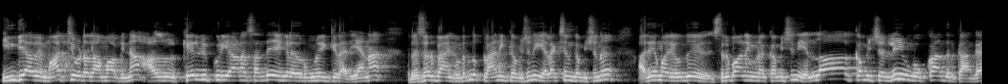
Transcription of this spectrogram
இந்தியாவை மாற்றி விடலாமா அப்படின்னா அது ஒரு கேள்விக்குறியான சந்தேகங்களை அவர் முன்வைக்கிறார். ஏன்னா ரிசர்வ் பேங்க்ல இருந்து பிளானிங் கமிஷன் எலெக்ஷன் கமிஷன் அதே மாதிரி வந்து சிறுபான்மையின கமிஷன் எல்லா கமிஷன்லயும் இவங்க உட்கார்ந்துருக்காங்க.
